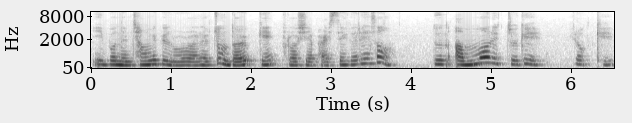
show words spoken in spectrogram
이번엔 장밋빛 오로라를 좀 넓게 브러쉬에 발색을 해서 눈 앞머리 쪽에 이렇게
